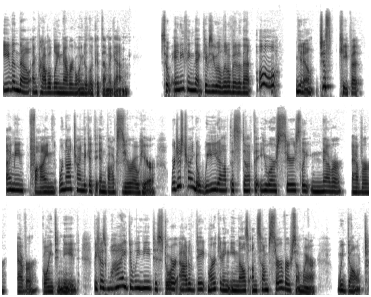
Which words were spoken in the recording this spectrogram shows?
even though I'm probably never going to look at them again. So anything that gives you a little bit of that, oh, you know, just keep it. I mean, fine. We're not trying to get to inbox zero here. We're just trying to weed out the stuff that you are seriously never, ever, ever going to need. Because why do we need to store out of date marketing emails on some server somewhere? We don't.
